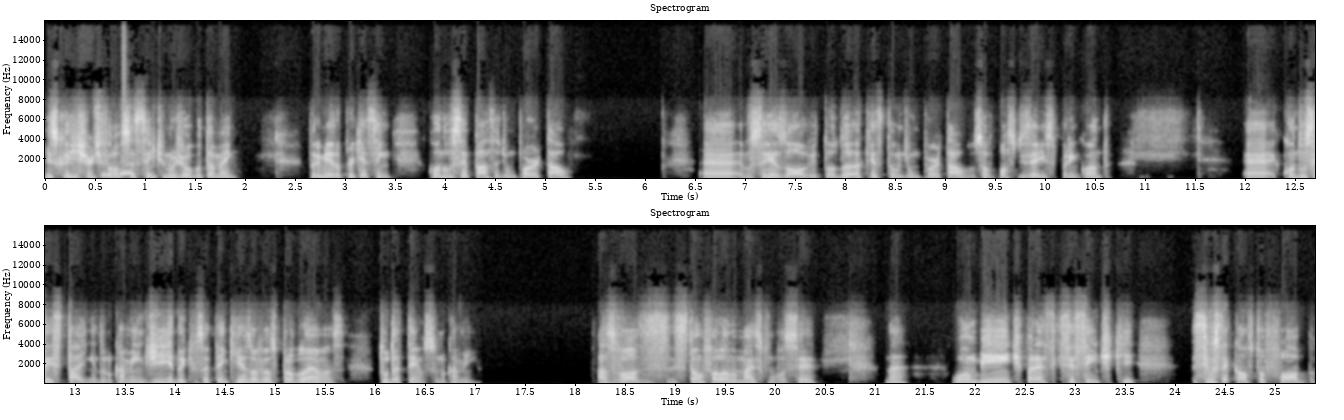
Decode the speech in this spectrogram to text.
Isso que o Richard falou, você sente no jogo também. Primeiro, porque assim, quando você passa de um portal, é, você resolve toda a questão de um portal, só posso dizer isso por enquanto. É, quando você está indo no caminho de ida, que você tem que resolver os problemas, tudo é tenso no caminho. As vozes estão falando mais com você, né? O ambiente parece que você sente que se você é claustrofóbico,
